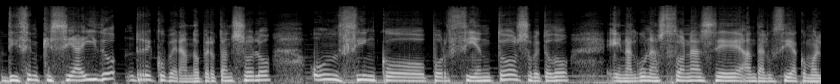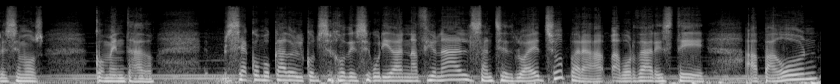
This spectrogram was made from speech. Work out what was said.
dicen que se ha ido recuperando, pero tan solo un 5%, sobre todo en algunas zonas de Andalucía, como les hemos comentado. Se ha convocado el Consejo de Seguridad Nacional, Sánchez lo ha hecho para abordar este apagón.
